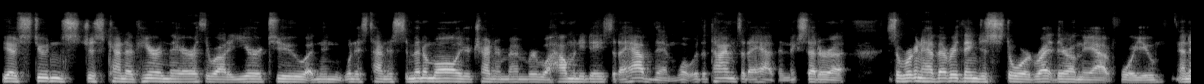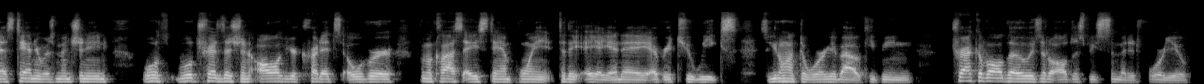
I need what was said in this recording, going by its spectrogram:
you have students just kind of here and there throughout a year or two. And then when it's time to submit them all, you're trying to remember, well, how many days did I have them? What were the times that I had them, et cetera. So we're going to have everything just stored right there on the app for you. And as Tanner was mentioning, we'll we'll transition all of your credits over from a class A standpoint to the AANA every 2 weeks. So you don't have to worry about keeping track of all those. It'll all just be submitted for you.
